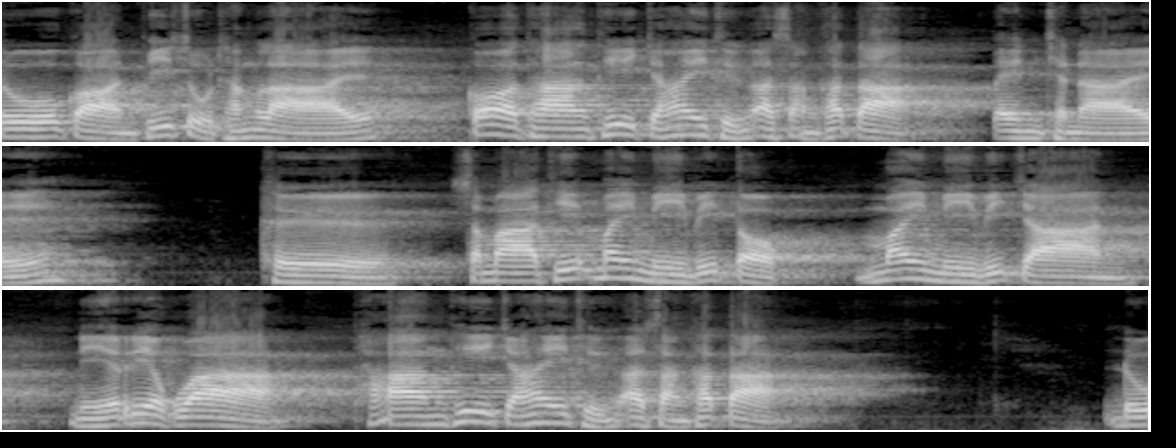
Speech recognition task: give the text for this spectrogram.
ดูก่อนพิสูจน์ทั้งหลาย ก็ทางที่จะให้ถึงอสังคตะ เป็นไฉนคือสมาธิไม่มีวิตก ไม่มีวิจารณ์ นี้เรียกว่า ทางที่จะให้ถึงอสังคตะ ดู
